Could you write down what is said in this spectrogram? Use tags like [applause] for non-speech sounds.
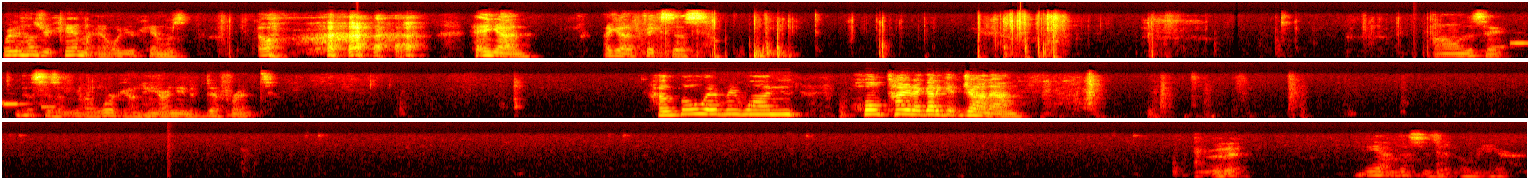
Where the hell's your camera at? Oh, your camera's. Oh, [laughs] hang on. I gotta fix this. Oh, this ain't. This isn't gonna work on here. I need a different. Hello, everyone. Hold tight. I gotta get John on. This is it over here.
